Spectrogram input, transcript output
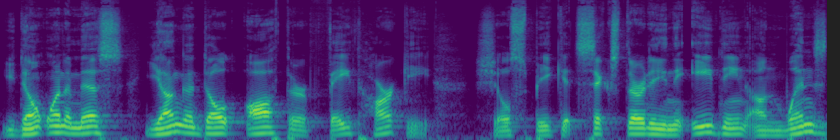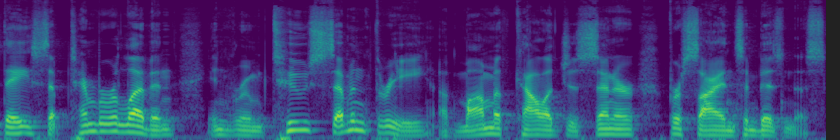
you don't want to miss young adult author Faith Harkey. She'll speak at 6:30 in the evening on Wednesday, September 11 in room 273 of Monmouth College's Center for Science and Business.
